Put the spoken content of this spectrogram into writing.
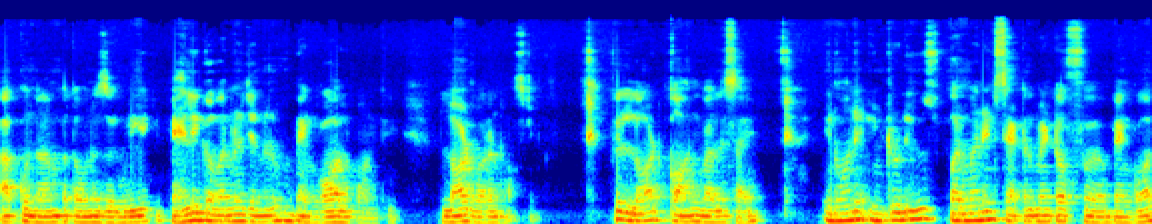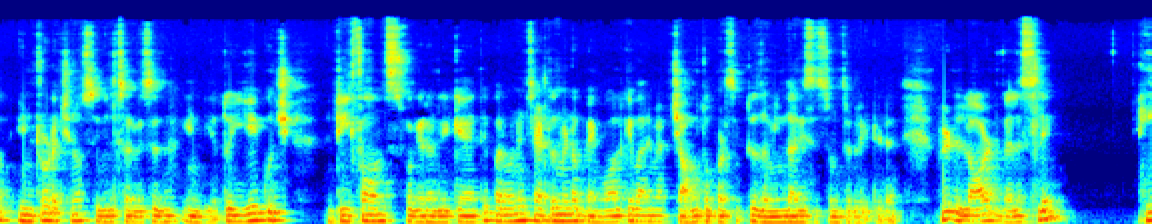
आपको नाम पता होना ज़रूरी है कि पहले गवर्नर जनरल ऑफ़ बंगाल कौन थे? लॉर्ड वॉरन हॉस्टिंग्स फिर लॉर्ड कॉर्न कॉर्नवालिस आए। इन्होंने introduce permanent settlement of Bengal introduction of civil services in India तो ये कुछ रिफॉर्म्स वगैरह लेके आए थे परमानेंट सेटलमेंट ऑफ़ बंगाल के बारे में आप चाहो तो पढ़ सकते हो, जमींदारी सिस्टम से रिलेटेड है। फिर Lord Wellesley he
